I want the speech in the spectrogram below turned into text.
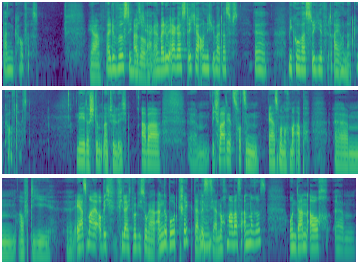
dann kauf es. Ja. Weil du wirst dich Also- nicht ärgern, weil du ärgerst dich ja auch nicht über das äh, Mikro, was du hier für 300 gekauft hast. Nee, das stimmt natürlich. Aber ähm, ich warte jetzt trotzdem erstmal nochmal ab ähm, auf die. Äh, erstmal, ob ich vielleicht wirklich sogar ein Angebot krieg, dann ist es ja nochmal was anderes. Und dann auch ähm,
